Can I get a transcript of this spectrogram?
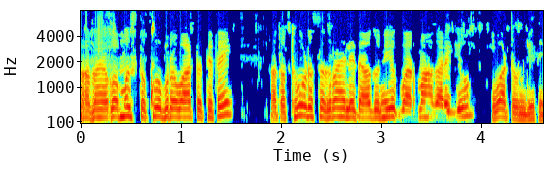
आता हे का मस्त खोबरं वाटत येते आता थोडस राहिले तर अजून एक बार महागारी घेऊन वाटून घेते.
